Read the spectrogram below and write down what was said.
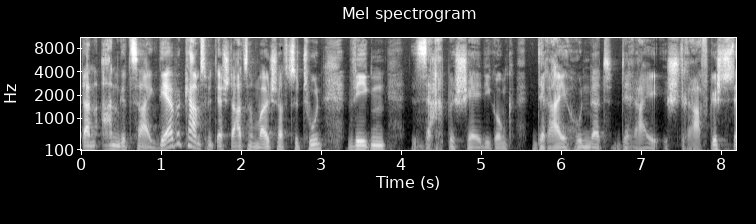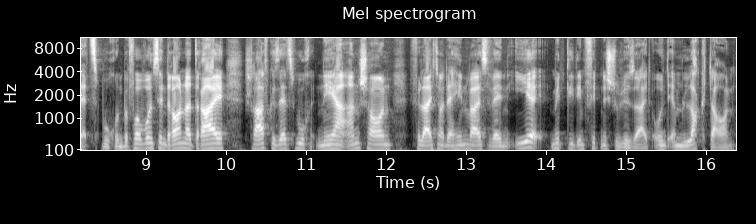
dann angezeigt. Der bekam es mit der Staatsanwaltschaft zu tun wegen Sachbeschädigung 303 Strafgesetzbuch. Und bevor wir uns den 303 Strafgesetzbuch näher anschauen, vielleicht noch der Hinweis, wenn ihr Mitglied im Fitnessstudio seid und im Lockdown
